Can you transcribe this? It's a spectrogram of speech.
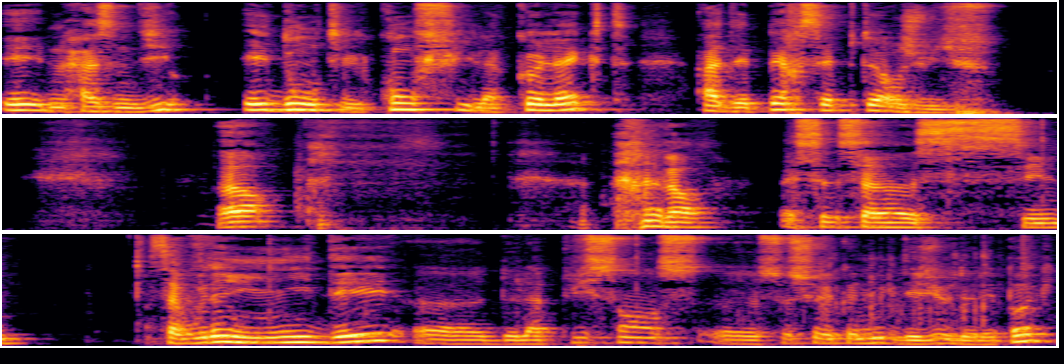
et Ibn Hazm dit, et dont ils confient la collecte à des percepteurs juifs. Alors, alors ça, ça, vous donne une idée euh, de la puissance euh, socio-économique des juifs de l'époque,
